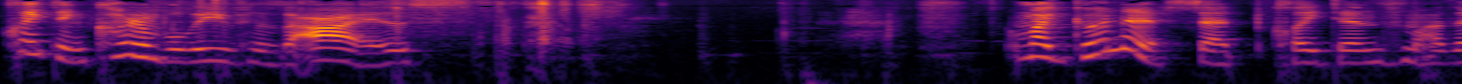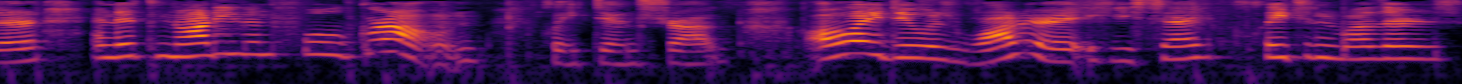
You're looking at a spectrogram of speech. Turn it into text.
Clayton couldn't believe his eyes. Oh my goodness, said Clayton's mother, and it's not even full grown. Clayton shrugged. All I do is water it, he said. Clayton's mother's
